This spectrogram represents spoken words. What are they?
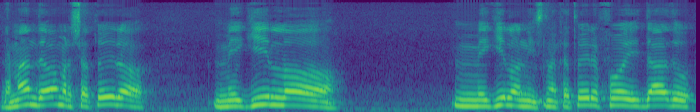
Leman de Omer Shatoira, Megilo, Megilo Nisna, que a Toira foi dado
